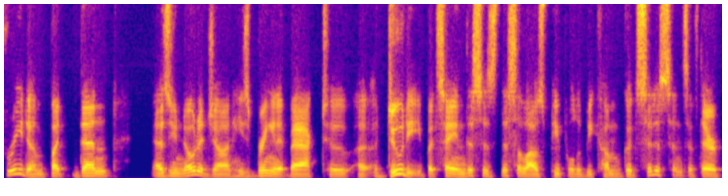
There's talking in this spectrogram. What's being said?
freedom, but then as you noted, John, he's bringing it back to a, a, duty, but saying this is this allows people to become good citizens. If they're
